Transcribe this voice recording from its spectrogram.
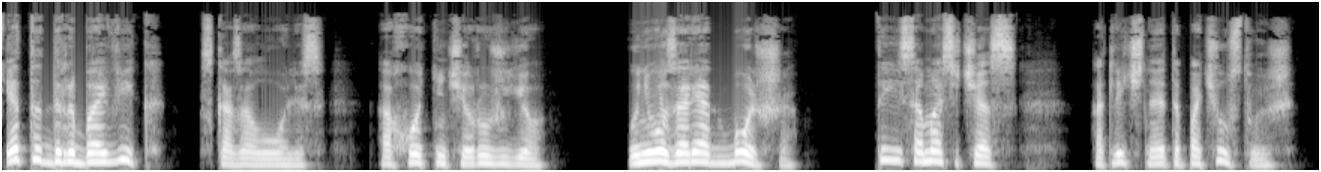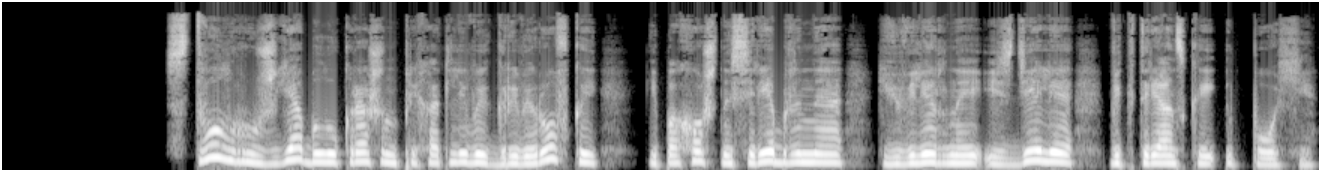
«Это дробовик», — сказал Уоллес, — «охотничье ружье. У него заряд больше. Ты и сама сейчас отлично это почувствуешь». Ствол ружья был украшен прихотливой гравировкой и похож на серебряное ювелирное изделие викторианской эпохи.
